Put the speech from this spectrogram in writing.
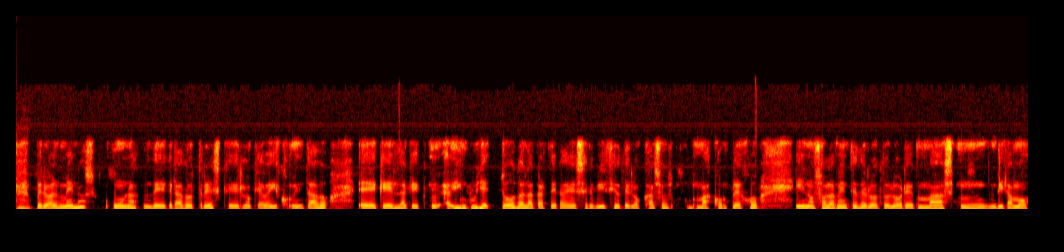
Mm. Pero al menos una de grado 3, que es lo que habéis comentado, eh, que es la que eh, incluye toda la cartera de servicios de los casos más complejos y no solamente de los dolores más, mm, digamos,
